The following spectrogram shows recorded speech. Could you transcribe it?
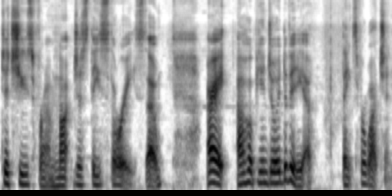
to choose from, not just these three. So, all right, I hope you enjoyed the video. Thanks for watching.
